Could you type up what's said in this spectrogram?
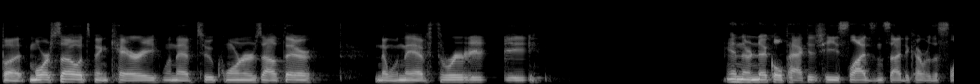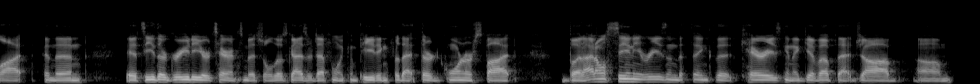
but more so it's been Carrie when they have two corners out there. And then when they have three in their nickel package, he slides inside to cover the slot. And then it's either Greedy or Terrance Mitchell. Those guys are definitely competing for that third corner spot but I don't see any reason to think that Carrie's going to give up that job. Um,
